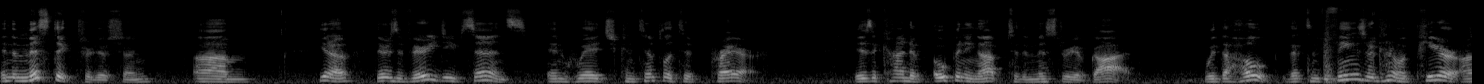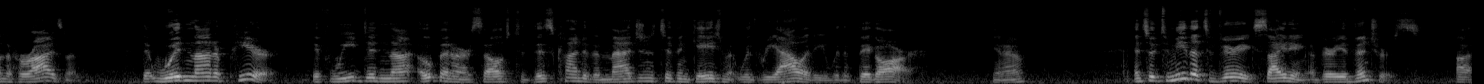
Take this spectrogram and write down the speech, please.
in the mystic tradition, um, you know, there's a very deep sense in which contemplative prayer is a kind of opening up to the mystery of God with the hope that some things are going to appear on the horizon that would not appear if we did not open ourselves to this kind of imaginative engagement with reality with a big R, you know? And so to me, that's very exciting, a very adventurous, uh,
